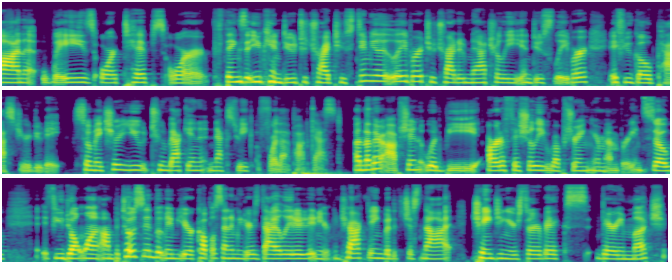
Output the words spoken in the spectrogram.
on ways or tips or things that you can do to try to stimulate labor, to try to naturally induce labor if you go past your due date. So make sure you tune back in next week for that podcast. Another option would be artificially rupturing your membrane. So if you don't want on Pitocin, but maybe you're a couple centimeters dilated and you're contracting, but it's just not changing your cervix very much,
